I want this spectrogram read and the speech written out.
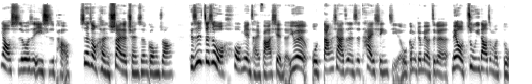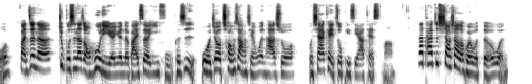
药师或是医师袍，是那种很帅的全身工装。可是这是我后面才发现的，因为我当下真的是太心急了，我根本就没有这个没有注意到这么多。反正呢，就不是那种护理人员的白色衣服。可是我就冲上前问他说：“我现在可以做 PCR test 吗？”那他就笑笑的回我德文，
